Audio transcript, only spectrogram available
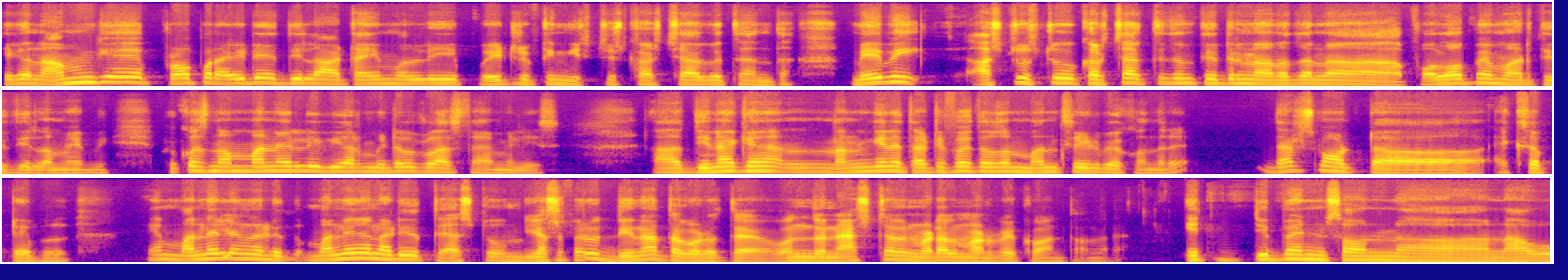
ಈಗ ನಮಗೆ ಪ್ರಾಪರ್ ಐಡಿಯಾ ಇದ್ದಿಲ್ಲ ಆ ಟೈಮಲ್ಲಿ ವೆಯ್ಟ್ ಲಿಫ್ಟಿಂಗ್ ಇಷ್ಟಿಷ್ಟು ಖರ್ಚಾಗುತ್ತೆ ಅಂತ. ಮೇ ಬಿ ಅಷ್ಟು ಖರ್ಚಾಗ್ತಿದೆ ಅಂತ ಇದ್ರೆ ನಾನು ಅದನ್ನು ಫಾಲೋಅಪೇ ಮಾಡ್ತಿದ್ದಿಲ್ಲ ಮೇ ಬಿ ಬಿಕಾಸ್ ನಮ್ಮ ಮನೆಯಲ್ಲಿ we are middle class families ದಿನಕ್ಕೆ ನನಗೇನೆ ತರ್ಟಿ ಫೈವ್ ತೌಸಂಡ್ ಮಂತ್ಲಿ ಇಡಬೇಕು ಅಂದರೆ ದ್ಯಾಟ್ಸ್ ನಾಟ್ ಅಕ್ಸೆಪ್ಟೇಬಲ್ ಏನು ಮನೇಲಿ ನಡೆಯುತ್ತೆ ಮನೇಲೆ ನಡೆಯುತ್ತೆ ಅಷ್ಟು. ದಿನ ತಗೊಳುತ್ತೆ? ಒಂದು ನ್ಯಾಷನಲ್ ಮೆಡಲ್ ಮಾಡಬೇಕು ಅಂತಂದ್ರೆ ಇಟ್ ಡಿಪೆಂಡ್ಸ್ ಆನ್ ನಾವು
